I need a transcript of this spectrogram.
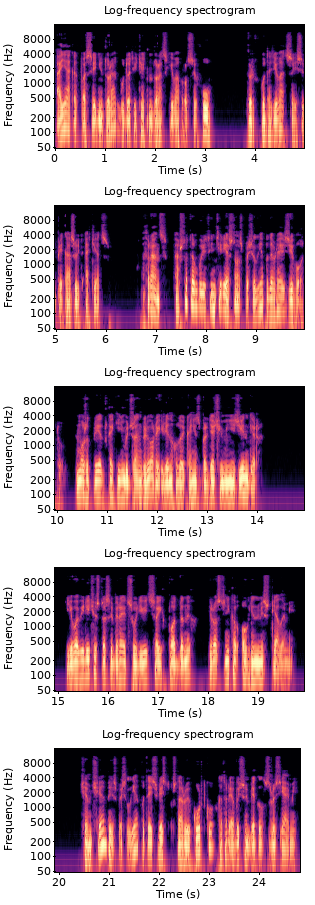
А я, как последний дурак, буду отвечать на дурацкие вопросы. Фу! Только куда деваться, если приказывает отец? «Франц, а что там будет интересного?» — спросил я, подавляя зевоту. «Может, приедут какие-нибудь жонглеры или на худой конец бродячий мини-зингер?» Его Величество собирается удивить своих подданных и родственников огненными стрелами. «Чем-чем?» — переспросил я, пытаясь влезть в старую куртку, в которой обычно бегал с друзьями.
